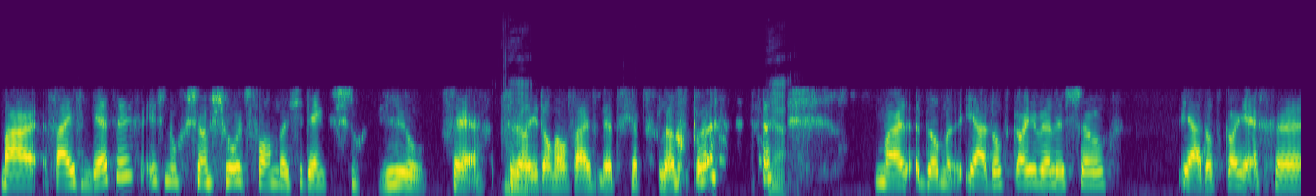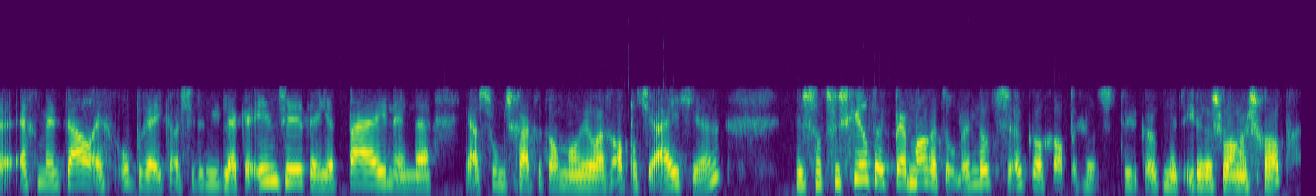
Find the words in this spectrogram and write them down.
Maar 35 is nog zo'n soort van dat je denkt, het is nog heel ver. Terwijl ja. je dan al 35 hebt gelopen. Ja. maar dan, ja, dat kan je wel eens zo ja, dat kan je echt, uh, echt mentaal echt opbreken als je er niet lekker in zit en je hebt pijn. En uh, ja, soms gaat het allemaal heel erg appeltje-eitje. Dus dat verschilt ook per marathon. En dat is ook wel grappig. Dat is natuurlijk ook met iedere zwangerschap.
